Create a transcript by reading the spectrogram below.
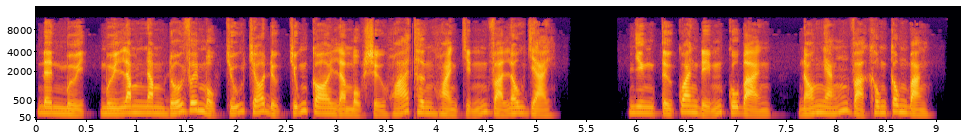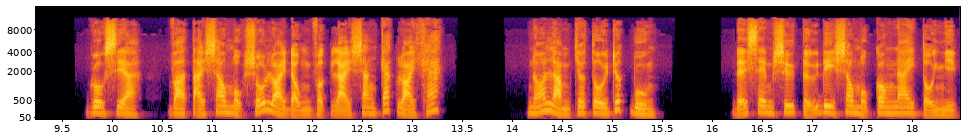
nên 10, 15 năm đối với một chú chó được chúng coi là một sự hóa thân hoàn chỉnh và lâu dài. Nhưng từ quan điểm của bạn, nó ngắn và không công bằng. Gosia, và tại sao một số loài động vật lại săn các loài khác? Nó làm cho tôi rất buồn. Để xem sư tử đi sau một con nai tội nghiệp.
